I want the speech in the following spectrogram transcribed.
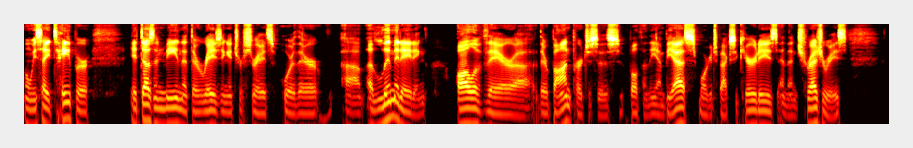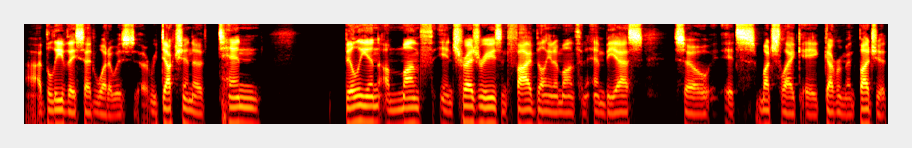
when we say taper it doesn't mean that they're raising interest rates or they're uh, eliminating all of their uh, their bond purchases, both in the MBS, mortgage-backed securities, and then Treasuries. I believe they said what it was a reduction of ten billion a month in Treasuries and five billion a month in MBS. So it's much like a government budget.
